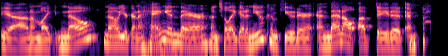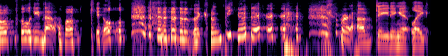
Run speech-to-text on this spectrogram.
Yeah. And I'm like, no, no, you're going to hang in there until I get a new computer and then I'll update it. And hopefully that won't kill the computer for updating it like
